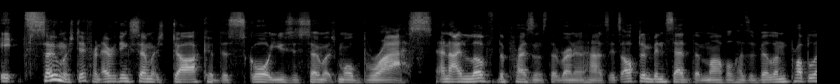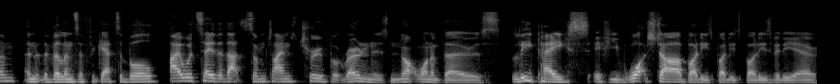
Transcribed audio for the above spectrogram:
it's so much different. Everything's so much darker. The score uses so much more brass. And I love the presence that Ronan has. It's often been said that Marvel has a villain problem and that the villains are forgettable. I would say that that's sometimes true, but Ronan is not one of those. Lee Pace, if you've watched our Bodies, Bodies, Bodies video,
